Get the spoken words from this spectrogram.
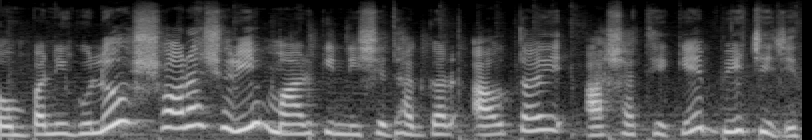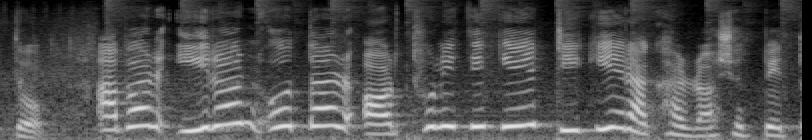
কোম্পানিগুলো সরাসরি মার্কিন নিষেধাজ্ঞার আওতায় আসা থেকে বেঁচে যেত। আবার ইরান ও তার অর্থনীতিকে টিকিয়ে রাখার রসদ পেত।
